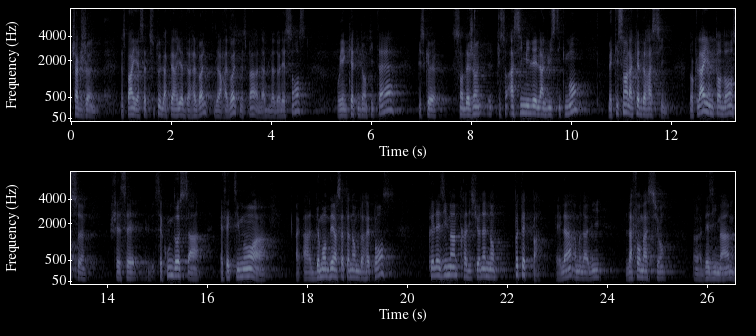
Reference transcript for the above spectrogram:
chaque jeune. N'est-ce pas? Il y a cette, surtout la période de révolte, de la révolte, n'est-ce pas, de l'adolescence, où il y a une quête identitaire, puisque ce sont des jeunes qui sont assimilés linguistiquement, mais qui sont à la quête de racines. Donc là, il y a une tendance chez ces, ces kundos à effectivement à, demander un certain nombre de réponses que les imams traditionnels n'ont peut-être pas. Et là, à mon avis, la formation euh, des imams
